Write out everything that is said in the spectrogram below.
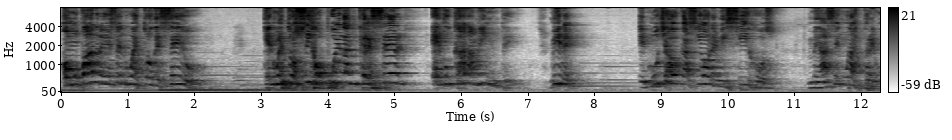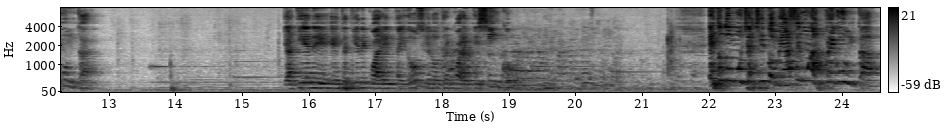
Como padre ese es nuestro deseo, que nuestros hijos puedan crecer educadamente. Mire, en muchas ocasiones mis hijos me hacen unas preguntas Ya tiene, este tiene 42 y el otro es 45. Estos dos muchachitos me hacen unas preguntas.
